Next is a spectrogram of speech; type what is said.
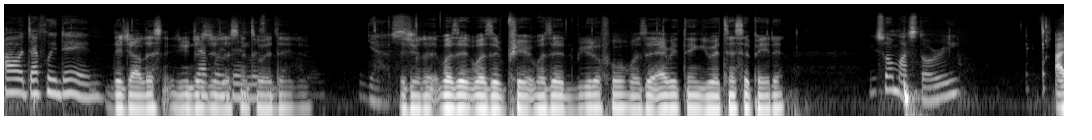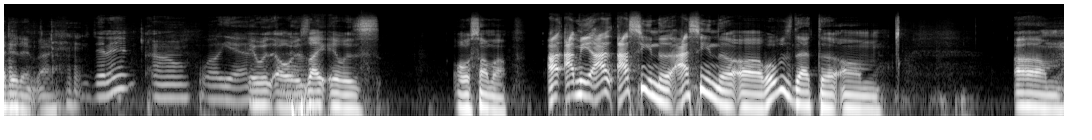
Oh, definitely did. Did y'all listen? You did you Definitely listen to it? listen Did you? Yes. Did you? Was it was it pure? Was it beautiful? Was it everything you anticipated? You saw my story. I didn't. I, You didn't? Oh, well, yeah. it was. Oh, it was like it was all summer. I, I mean, I, I seen the I seen the uh what was that the um um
